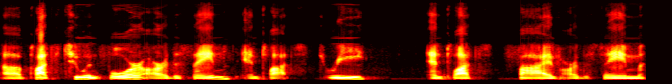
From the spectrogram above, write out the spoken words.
Uh, plots two and four are the same, and plots three and plots five are the same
